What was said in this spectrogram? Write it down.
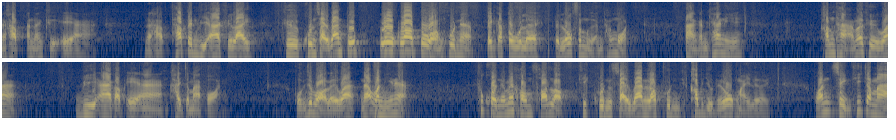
นะครับ อันนั้นคือ AR นะครับถ้าเป็น VR คืออะไร คือคุณใส่แว่นปุ๊บโลกรอบตัวของคุณเนี่ยเป็นการ์ตูนเลยเป็นโลกเสมือนทั้งหมด ต่างกันแค่นี้คำถามก็คือว่า VR กับ AR ใครจะมาก่อน ผมจะบอกเลยว่าณวันนี้เนี่ยทุกคนยังไม่คอมฟอร์ตหรอกที่คุณใส่แว่นแล้วคุณเข้าไปอยู่ในโลกใหม่เลย เพราะฉะนั้นสิ่งที่จะมา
